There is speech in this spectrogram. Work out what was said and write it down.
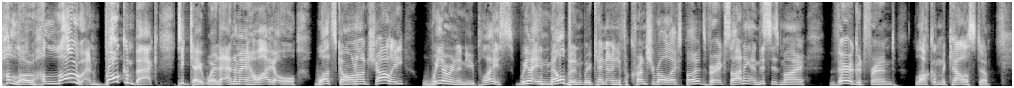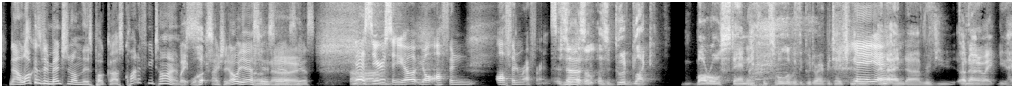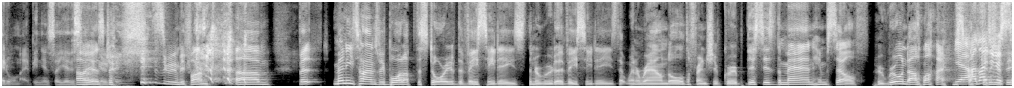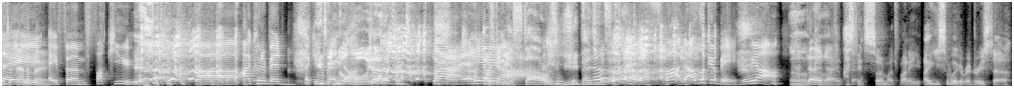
hello, hello, hello, and welcome back to Gateway to Anime. How are you all? What's going on, Charlie? We are in a new place. We are in Melbourne. We came down here for Crunchyroll Expo. It's very exciting, and this is my very good friend Lachlan McAllister. Now, Lachlan's been mentioned on this podcast quite a few times. Wait, what? Actually, oh yes, Oh, yes, no. yes, yes. Yeah, um, seriously, you're you're often often referenced. There's, No. a, there's, a, there's a good like moral standing principle with a good reputation. Yeah, and, yeah, yeah. And, and uh, review. Oh no, no, wait. You hate all my opinions, so yeah. This is Oh yeah, it's good. true. this is going to be fun. um, but many times we brought up the story of the VCDs, the Naruto VCDs that went around all the friendship group. This is the man himself who ruined our lives. Yeah, I'd like to just say anime. a firm fuck you. uh, I could have been a contender. You've been normal, yeah. been a Like, here I was gonna be a star, I was a beauty pageant. No, it's fine. Now look at me. Here we are. Oh, no, God. no. I spent so much money. I used to work at Red Rooster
